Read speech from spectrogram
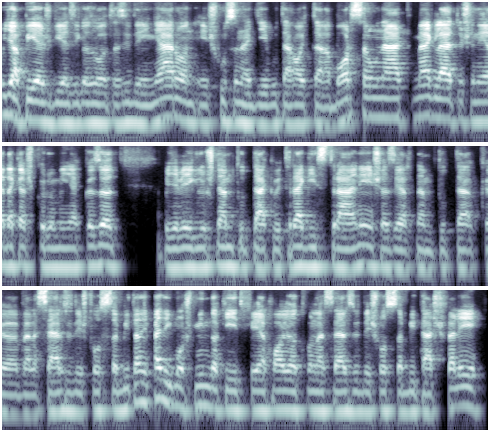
Ugye a PSG-hez igazolt az idén nyáron, és 21 év után hagyta el a Barcelonát, meglehetősen érdekes körülmények között, ugye végül is nem tudták őt regisztrálni, és ezért nem tudták vele szerződést hosszabbítani, pedig most mind a két fél hajlott volna a szerződés hosszabbítás felé,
